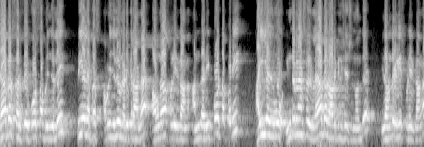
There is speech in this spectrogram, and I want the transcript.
லேபர் சர்வே ஃபோர்ஸ் அப்படின்னு சொல்லி பிஎல்எஃப்எஸ் அப்படின்னு சொல்லி ஒண்ணு எடுக்கிறாங்க. அவங்க தான் சொல்லியிருக்காங்க. அந்த ரிப்போர்ட்டை படி ஐஎல்ஓ இன்டர்நேஷனல் லேபர் ஆர்கனைசேஷன் வந்து இதை வந்து ரிலீஸ் பண்ணியிருக்காங்க.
